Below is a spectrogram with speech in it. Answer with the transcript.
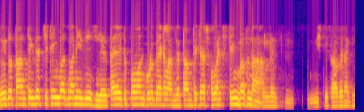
তুমি তো তান্ত্রিকদের চিটিংবাজ বানিয়ে দিয়েছিলে তাই একটু প্রমাণ করে দেখালাম যে তান্ত্রিকরা সবাই চিটিংবাজ না। বললে মিষ্টি খাওয়াবে নাকি?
